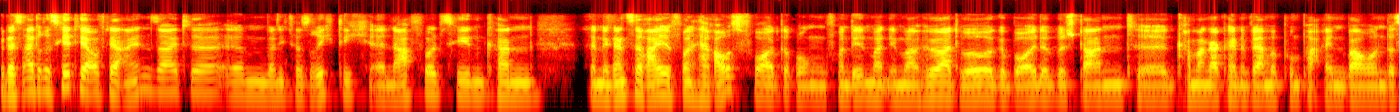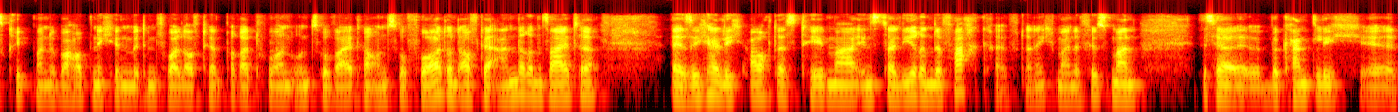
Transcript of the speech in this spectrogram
Das adressiert ja auf der einen Seite, ähm, wenn ich das richtig äh, nachvollziehen kann, eine ganze Reihe von Herausforderungen, von denen man immer hört, oh, Gebäudebestand, äh, kann man gar keine Wärmepumpe einbauen, das kriegt man überhaupt nicht hin mit den Vorlauftemperaturen und so weiter und so fort. Und auf der anderen Seite äh, sicherlich auch das Thema installierende Fachkräfte. Ich meine, Fissmann ist ja äh, bekanntlich äh,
